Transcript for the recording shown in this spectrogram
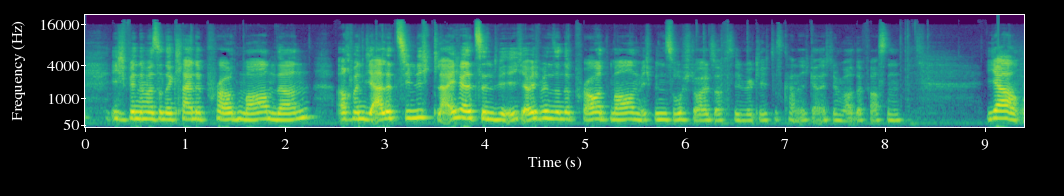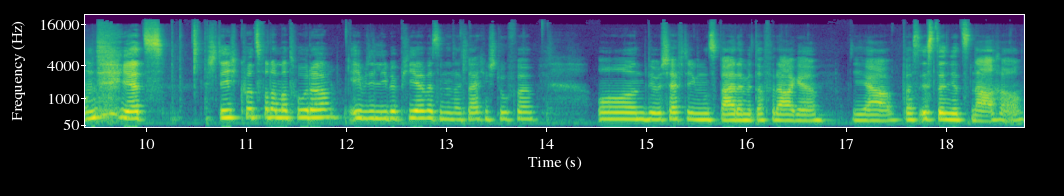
ich bin immer so eine kleine Proud Mom dann, auch wenn die alle ziemlich gleich alt sind wie ich, aber ich bin so eine Proud Mom. Ich bin so stolz auf sie, wirklich, das kann ich gar nicht in Worte fassen. Ja, und jetzt stehe ich kurz vor der Matura, eben die liebe Pia, wir sind in der gleichen Stufe und wir beschäftigen uns beide mit der Frage, ja, was ist denn jetzt nachher?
